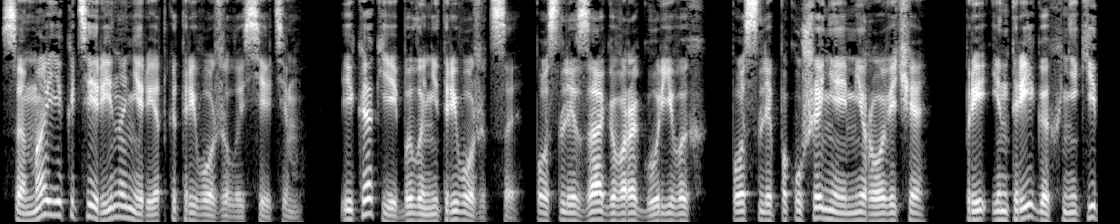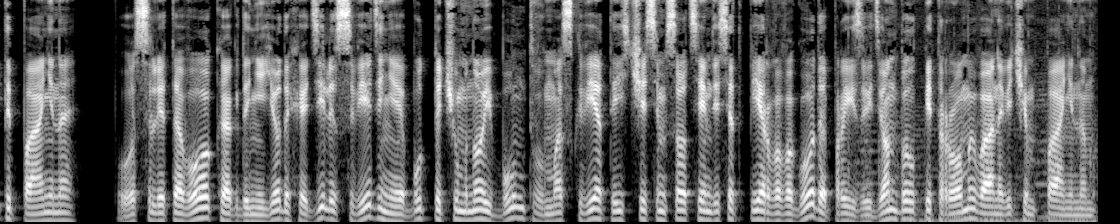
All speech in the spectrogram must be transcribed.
Сама Екатерина нередко тревожилась этим. И как ей было не тревожиться после заговора Гурьевых, после покушения Мировича, при интригах Никиты Панина, После того, как до нее доходили сведения, будто чумной бунт в Москве 1771 года произведен был Петром Ивановичем Паниным,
